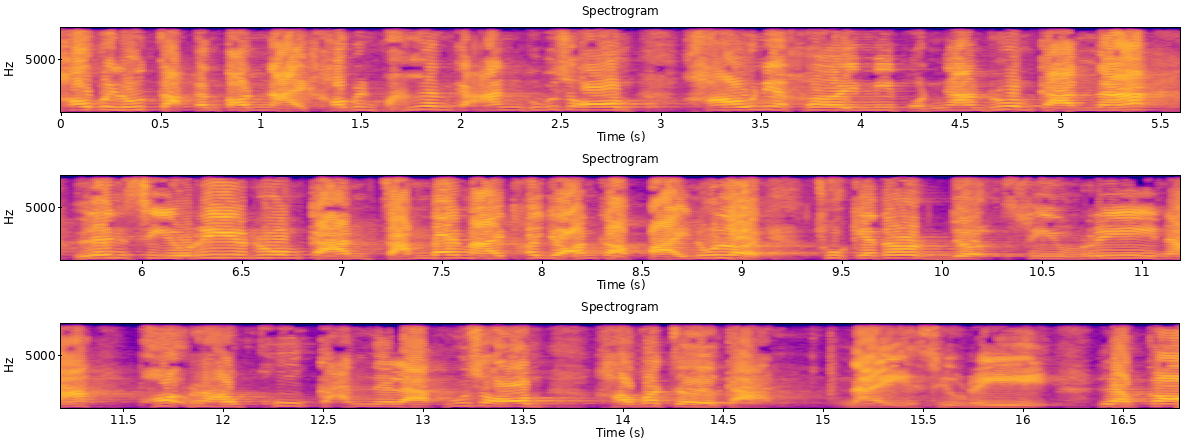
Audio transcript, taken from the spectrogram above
เขาไปรู้จักกันตอนไหน เขาเป็นเพื่อนกันคุณผู้ชม เขาเนี่ยเคยมีผลงานร่วมกันนะ เล่นซีรีส์ร่วมกันจำได้ไหมถ้าย้อนกลับไปนู่นเลย Together the Series นะ เพราะเราคู่กันเนี่ยแหละคุณผู้ชม เขาก็เจอกัน ในซีรีส์แล้วก็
